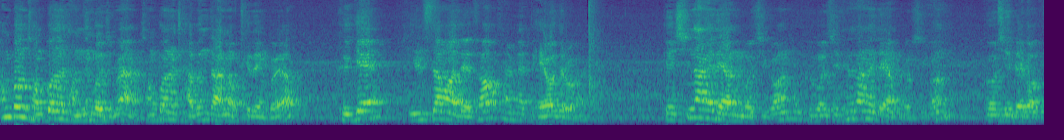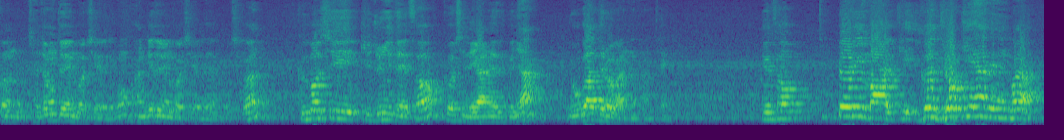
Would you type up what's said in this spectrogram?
한 번 정권을 잡는 거지만 정권을 잡은 다음에 어떻게 된 거예요? 그게 일상화돼서 삶에 배어 들어가요. 그게 신앙에 대한 것이건 그것이 세상에 대한 것이건 그것이 내가 어떤 재정적인 것이어야 되고 관계적인 것이어야 되는 것이건 그것이 기준이 돼서 그것이 내 안에서 그냥 녹아 들어가는 상태. 그래서 특별히 막 이렇게 이건 이렇게 해야 되는 거야.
